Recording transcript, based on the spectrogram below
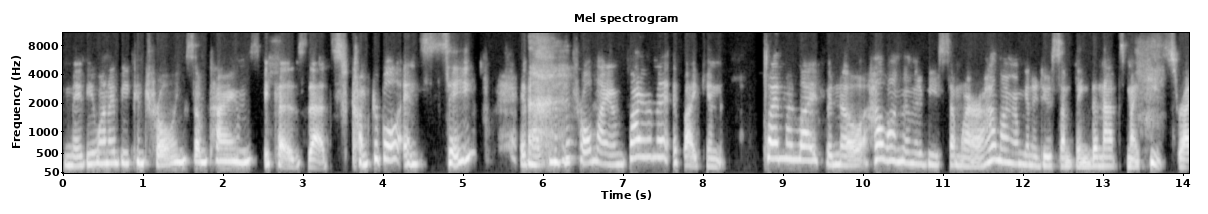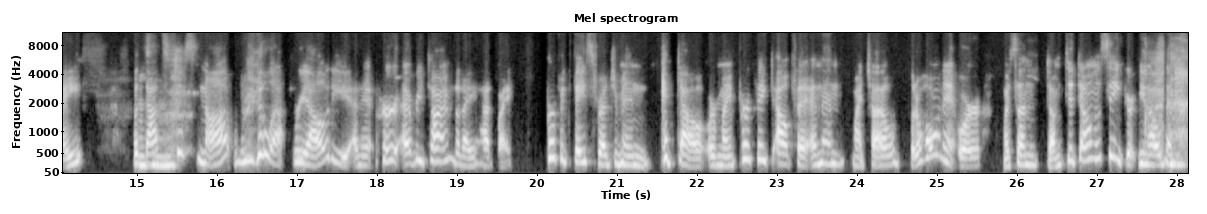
maybe want to be controlling sometimes because that's comfortable and safe. If I can control my environment, if I can plan my life and know how long I'm going to be somewhere or how long I'm going to do something, then that's my peace, right? But mm-hmm. that's just not real reality. And it hurt every time that I had my perfect face regimen picked out or my perfect outfit. And then my child put a hole in it or my son dumped it down the sink or, you know, then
